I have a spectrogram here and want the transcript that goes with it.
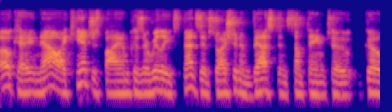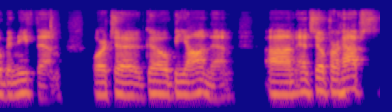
okay, now I can't just buy them because they're really expensive. So I should invest in something to go beneath them or to go beyond them. Um, and so perhaps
